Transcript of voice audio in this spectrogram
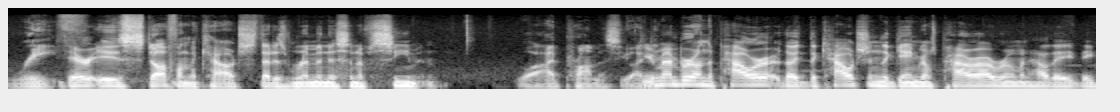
wreath. There is stuff on the couch that is reminiscent of semen. Well, I promise you. I Do you did- remember on the power, the, the couch in the Game Grumps Power Hour room, and how they they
